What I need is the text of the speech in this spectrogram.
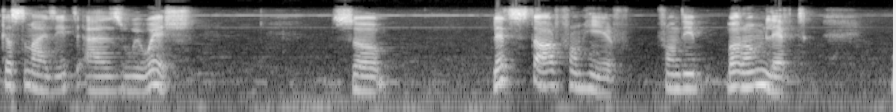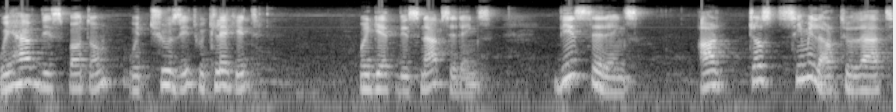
customize it as we wish. So let's start from here from the bottom left we have this button we choose it we click it we get the snap settings. These settings are just similar to that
